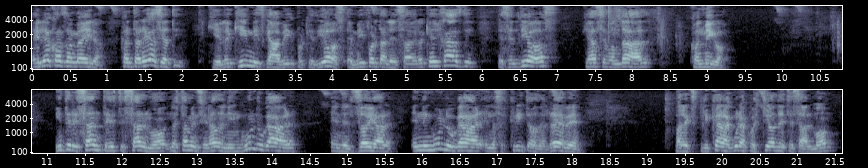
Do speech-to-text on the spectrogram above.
Eilejo Azameira, cantaré hacia ti. Porque Dios es mi fortaleza, el que es el Dios que hace bondad conmigo. Interesante, este salmo no está mencionado en ningún lugar en el Zoyar, en ningún lugar en los escritos del Rebbe, para explicar alguna cuestión de este salmo.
